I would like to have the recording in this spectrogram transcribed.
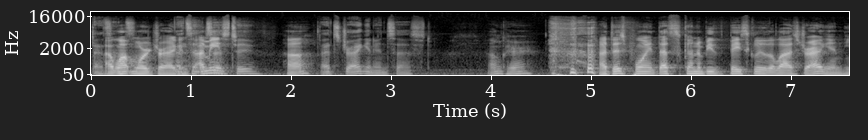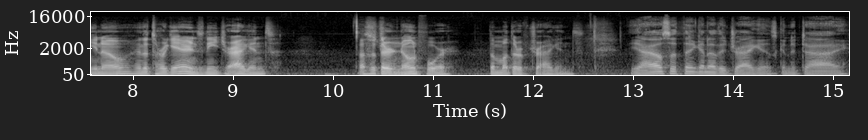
That's I want more dragons. I mean, too. Huh? That's dragon incest. I don't care. At this point, that's gonna be basically the last dragon, you know. And the Targaryens need dragons. That's what they're known for. The mother of dragons. Yeah, I also think another dragon is gonna die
